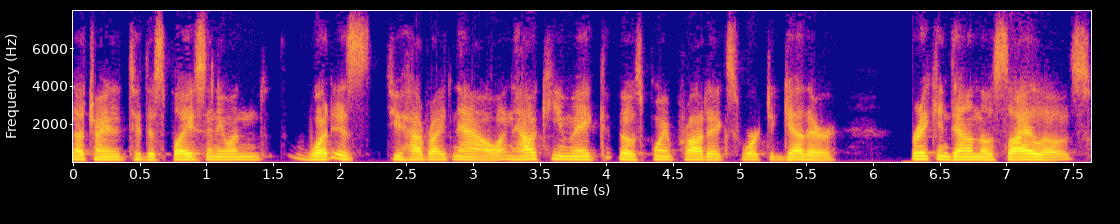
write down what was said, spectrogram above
not trying to displace anyone. What is do you have right now, and how can you make those point products work together, breaking down those silos?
